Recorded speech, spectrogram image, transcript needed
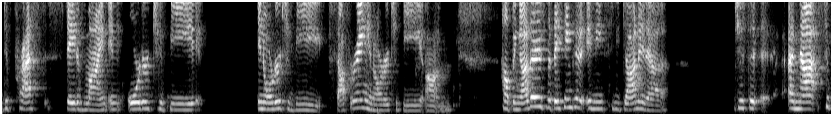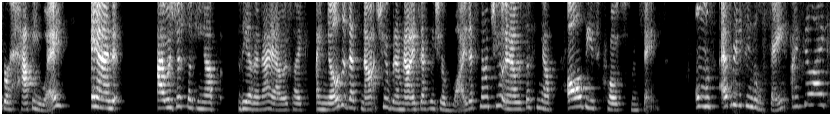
depressed state of mind in order to be in order to be suffering in order to be um, helping others but they think that it needs to be done in a just a, a not super happy way. And i was just looking up the other night i was like i know that that's not true but i'm not exactly sure why that's not true. And i was looking up all these quotes from saints. Almost every single saint i feel like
